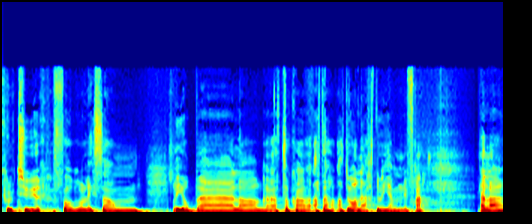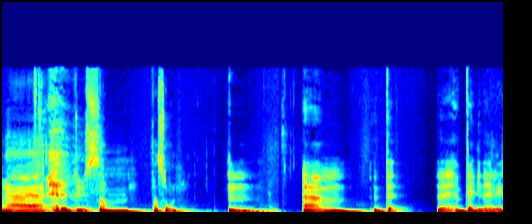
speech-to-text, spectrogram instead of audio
kultur for å liksom jobbe, eller at, dere, at, du har lært noe hjemmefra? Eller eh, er det du som person? Hmm. Um, det, Eh, begge deler,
